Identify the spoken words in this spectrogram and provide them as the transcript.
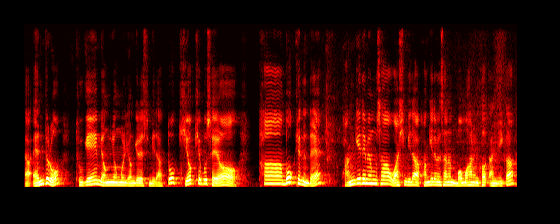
아, and로 두 개의 명령문을 연결했습니다. 또 기억해 보세요. 타목했는데 관계대명사 와십니다. 관계대명사는 뭐뭐 하는 것 아닙니까?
